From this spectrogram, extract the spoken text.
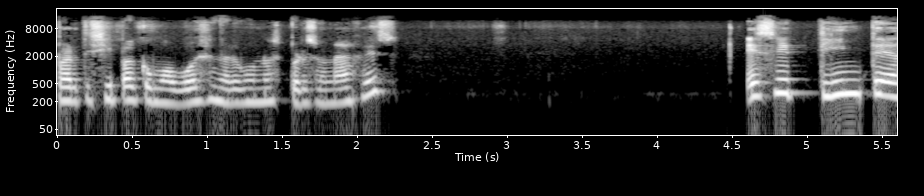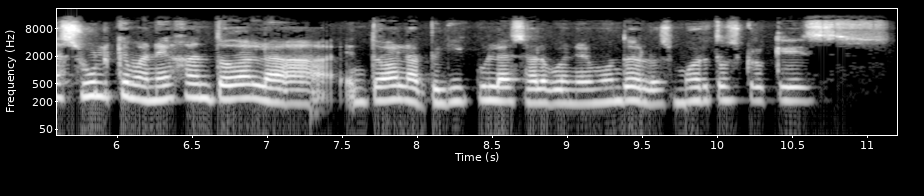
participa como voz en algunos personajes. ese tinte azul que maneja en toda la, en toda la película, salvo en el mundo de los muertos, creo que es,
